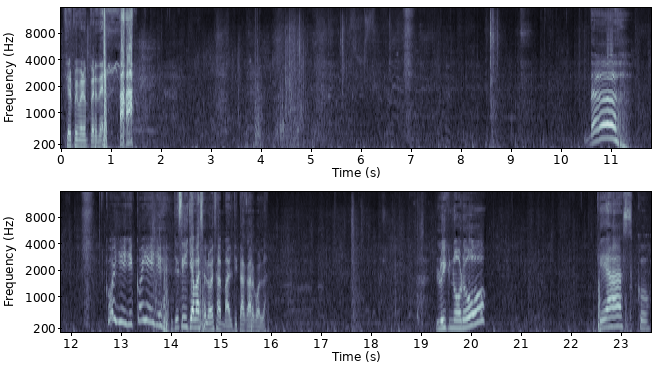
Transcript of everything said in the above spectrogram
Fui el primero en perder. ¡No! Coyeye, coyeye. Sí, llévaselo a esa maldita gárgola. ¿Lo ignoró? ¡Qué asco!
